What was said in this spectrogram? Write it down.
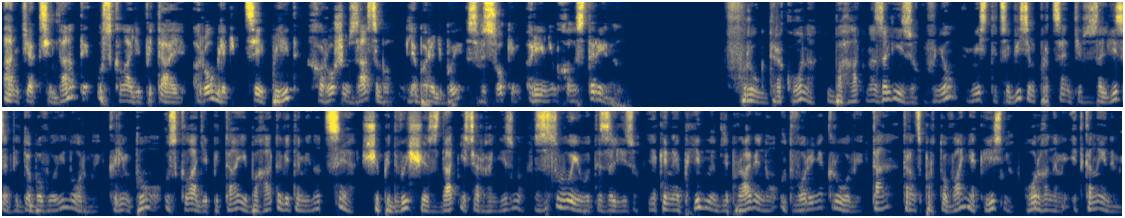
антиоксиданти у складі питаї роблять цей плід хорошим засобом для боротьби з високим рівнем холестерину. Фрукт дракона багат на залізо. В ньому міститься 8% заліза від добової норми. Крім того, у складі питаї багато вітаміну С, що підвищує здатність організму засвоювати залізо, яке необхідне для правильного утворення крові та транспортування кисню органами і тканинами.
